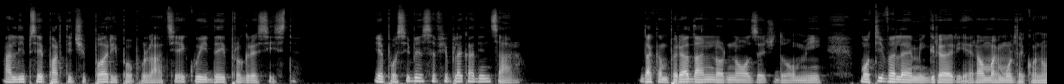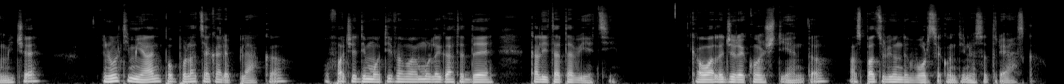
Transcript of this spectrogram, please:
al lipsei participării populației cu idei progresiste. E posibil să fi plecat din țară. Dacă în perioada anilor 90-2000 motivele emigrării erau mai mult economice, În ultimii ani, populația care pleacă o face din motive mai mult legate de calitatea vieții. Ca o alegere conștientă a spațiului unde vor să continue să trăiască.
